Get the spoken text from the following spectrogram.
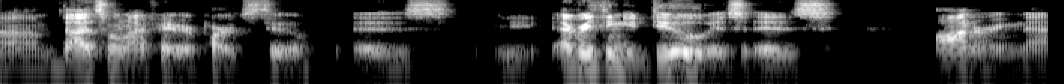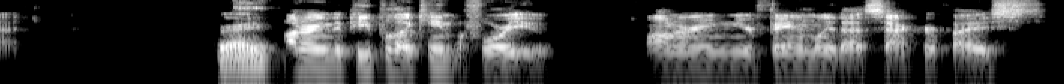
um, that's one of my favorite parts too. Is everything you do is is honoring that, right? Honoring the people that came before you, honoring your family that sacrificed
